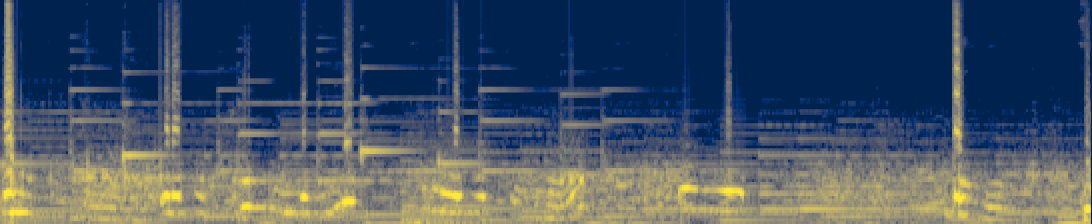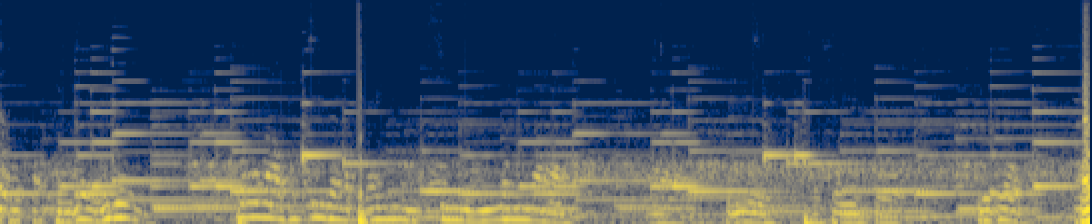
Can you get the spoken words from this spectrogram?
고맙습니다. 이렇게 많은 분들이 참여해 주셔서 또 네, 자, 같은데 오늘 코로나 확진자가 166 뭐,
